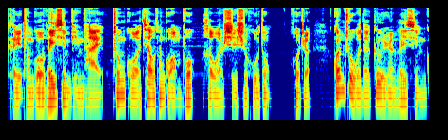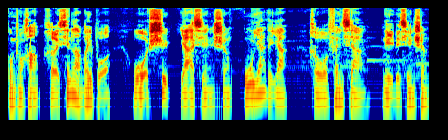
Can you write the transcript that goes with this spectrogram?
可以通过微信平台“中国交通广播”和我实时互动，或者关注我的个人微信公众号和新浪微博“我是鸭先生”（乌鸦的鸭），和我分享你的心声。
